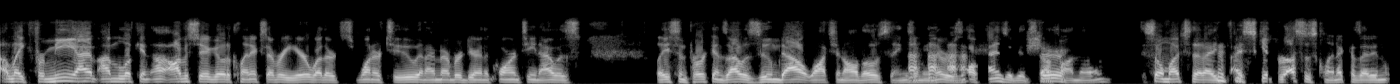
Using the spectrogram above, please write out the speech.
uh, like for me, I'm, I'm looking. Uh, obviously, I go to clinics every year, whether it's one or two. And I remember during the quarantine, I was Lason Perkins. I was zoomed out watching all those things. I mean, there was all kinds of good sure. stuff on there. So much that I, I skipped Russ's clinic because I didn't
